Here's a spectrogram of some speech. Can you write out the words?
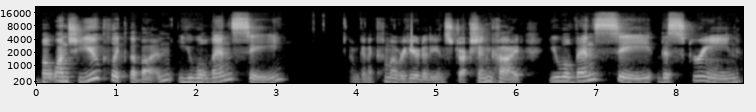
But once you click the button, you will then see, I'm going to come over here to the instruction guide. You will then see the screen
